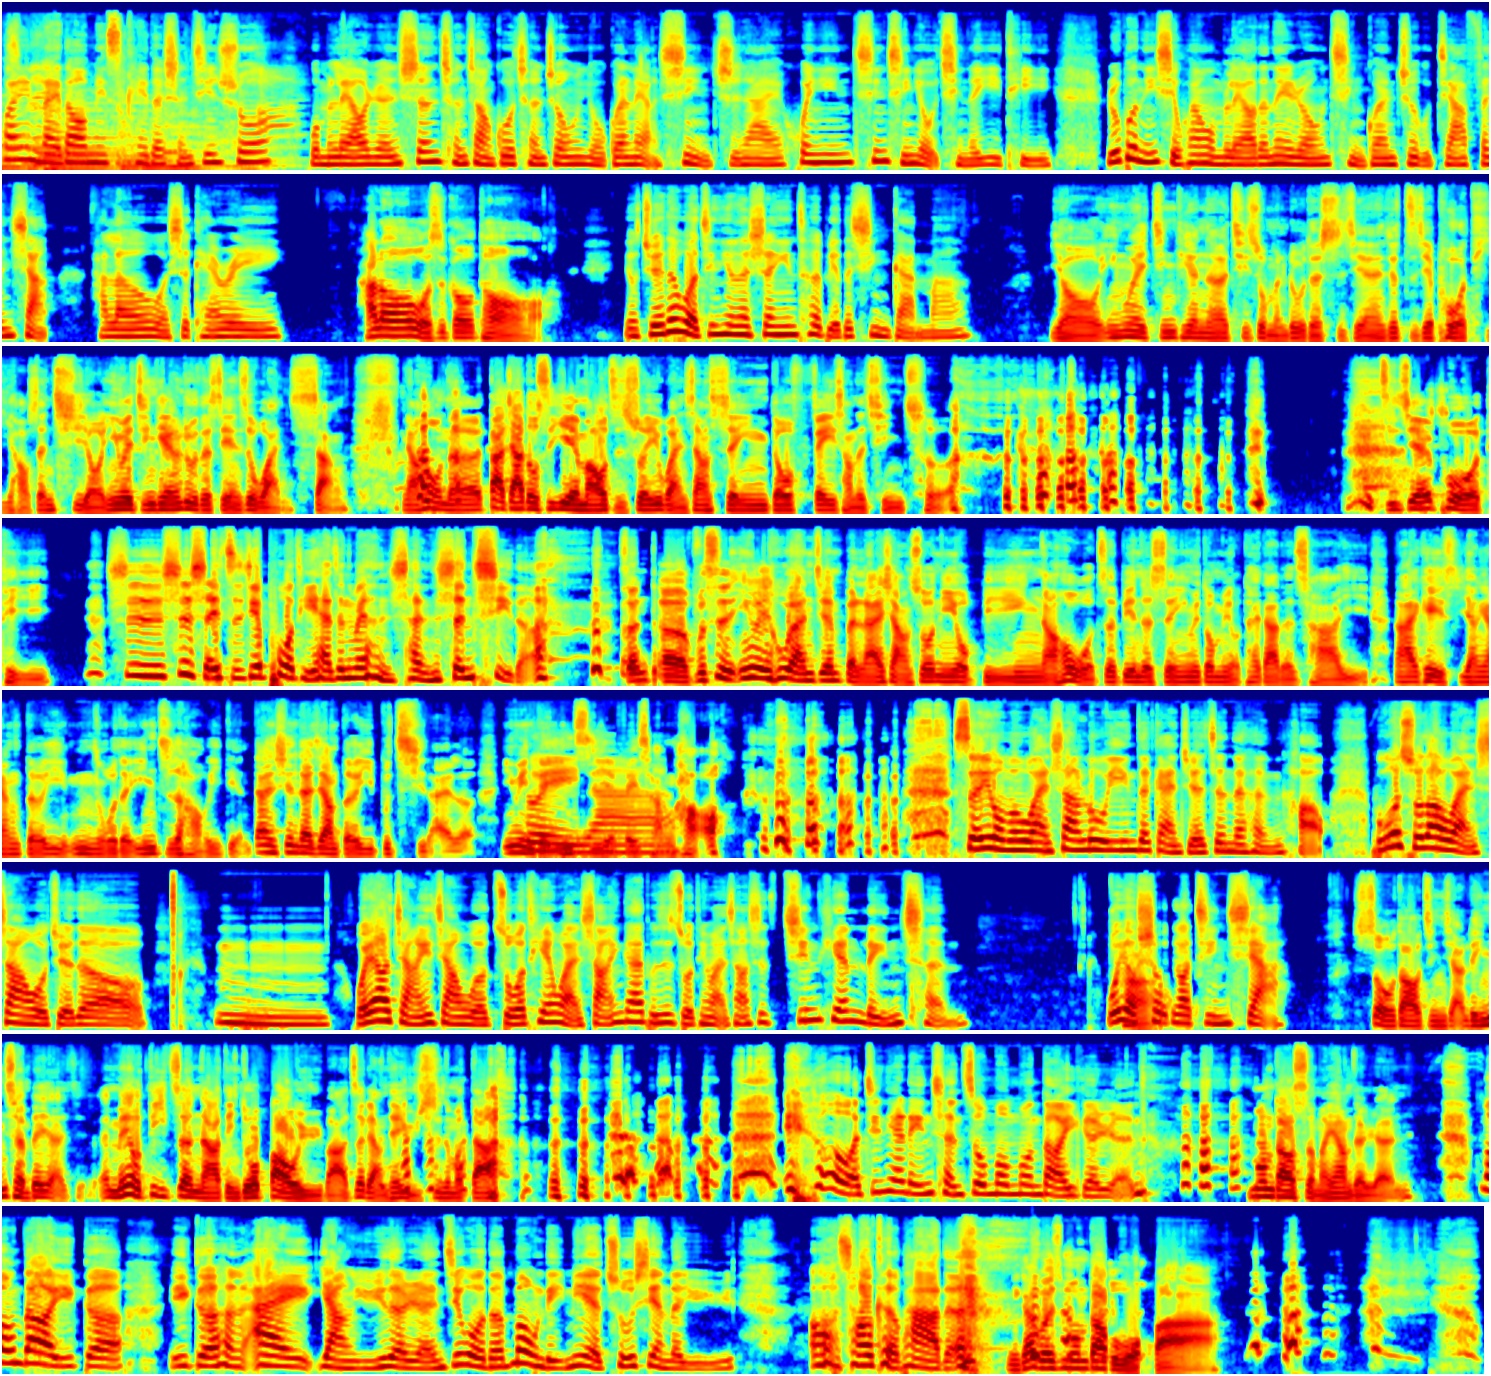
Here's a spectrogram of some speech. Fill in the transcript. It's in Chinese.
欢迎来到 Miss K 的神经说，我们聊人生成长过程中有关两性、挚爱、婚姻、亲情、友情的议题。如果你喜欢我们聊的内容，请关注加分享。Hello，我是 Carrie。Hello，我是 Goto。有觉得我今天的声音特别的性感吗？有，因为今天呢，其实我们录的时间就直接破题，好生气哦！因为今天录的时间是晚上，然后呢，大家都是夜猫子，所以晚上声音都非常的清澈，直接破题。是是谁直接破题，还在那边很很生气的？真的不是因为忽然间本来想说你有鼻音，然后我这边的声音因为都没有太大的差异，那还可以洋洋得意，嗯，我的音质好一点。但现在这样得意不起来了，因为你的音质也非常好。所以我们晚上录音的感觉真的很好。不过说到晚上，我觉得，嗯，我要讲一讲我昨天晚上，应该不是昨天晚上，是今天凌晨，我有啊受到惊吓。受到惊吓，凌晨被呃没有地震啊，顶多暴雨吧。这两天雨势那么大，因为我今天凌晨做梦梦到一个人，梦到什么样的人？梦到一个一个很爱养鱼的人，结果我的梦里面也出现了鱼，哦，超可怕的。你该不会是梦到我吧？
